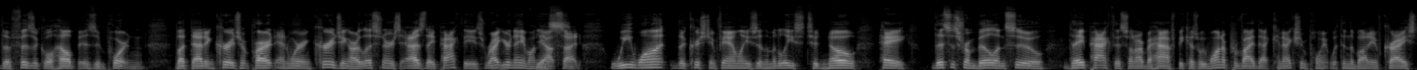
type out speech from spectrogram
the physical help is important, but that encouragement part and we're encouraging our listeners as they pack these, write your name on yes. the outside. We want the Christian families in the Middle East to know, hey, this is from Bill and Sue. They pack this on our behalf because we want to provide that connection point within the body of Christ.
